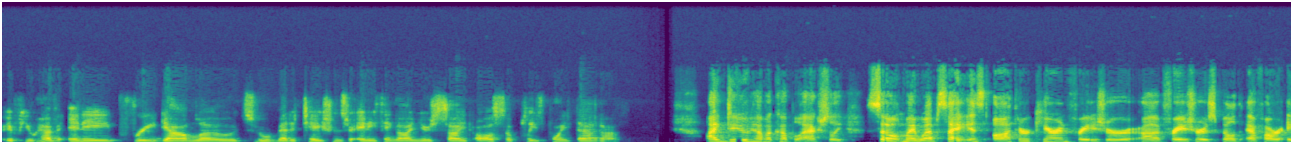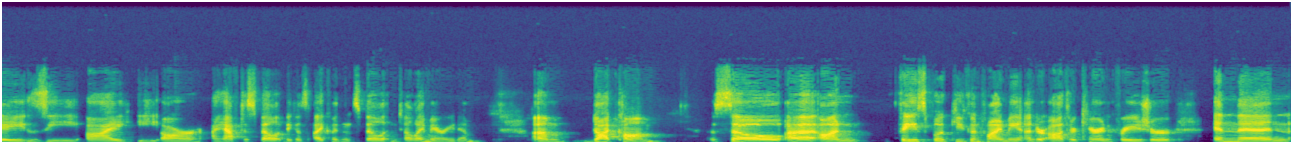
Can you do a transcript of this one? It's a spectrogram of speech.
if you have any free downloads or meditations or anything on your site, also please point that out. I do have a couple actually. So my website is author Karen Frazier. Uh, Frazier is spelled F R A Z I E R. I have to spell it because I couldn't spell it until I married him. Um, dot com. So uh, on Facebook, you can find me under author Karen Frazier. And then,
